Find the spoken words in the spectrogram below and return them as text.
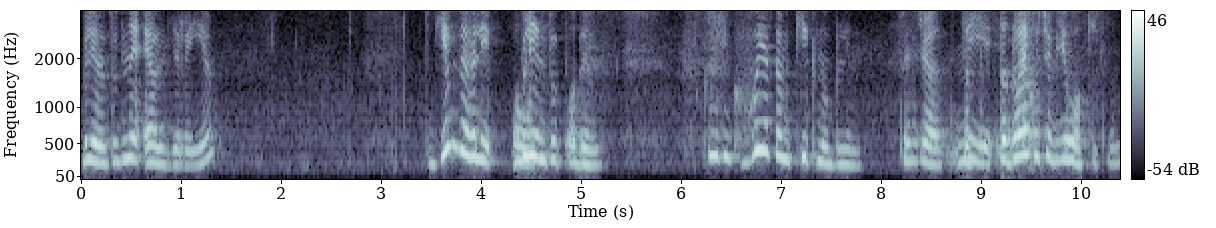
Блін, а тут не елдери є. Тут є взагалі. О, Блін, тут. один. Кого я там кікну, блін? Та нічого. Та, Ні. та давай хоча б його кікнемо.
